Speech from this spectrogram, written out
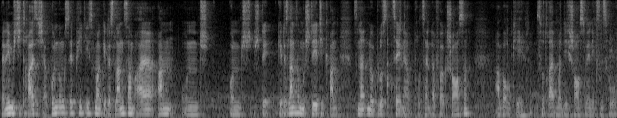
Dann nehme ich die 30 Erkundungs-EP diesmal, geht es langsam an und, und geht es langsam und stetig an. Das sind halt nur plus 10% Erfolgschance. Aber okay, so treibt man die Chance wenigstens hoch.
